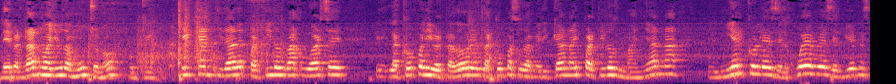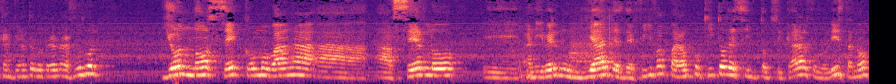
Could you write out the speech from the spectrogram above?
de verdad no ayuda mucho, ¿no? Porque qué cantidad de partidos va a jugarse la Copa Libertadores, la Copa Sudamericana, hay partidos mañana, el miércoles, el jueves, el viernes Campeonato Ecuatoriano de Fútbol yo no sé cómo van a, hacerlo eh, a nivel mundial desde FIFA para un poquito desintoxicar al futbolista, ¿no?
